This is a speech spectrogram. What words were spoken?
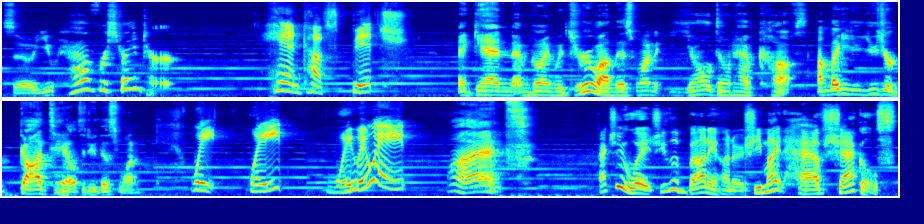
So you have restrained her. Handcuffs, bitch. Again, I'm going with Drew on this one. Y'all don't have cuffs. I'm letting you use your god tail to do this one. Wait, wait, wait, wait, wait. What? Actually, wait, she's a bounty hunter. She might have shackles.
